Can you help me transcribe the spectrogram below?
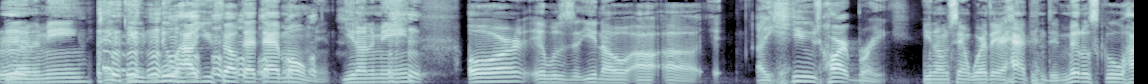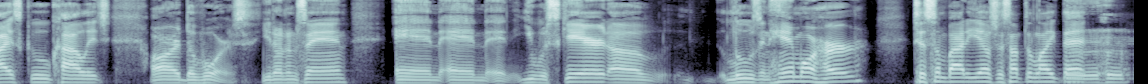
You know what Mm. I mean? And you knew how you felt at that moment. You know what I mean? Or it was, you know, uh, uh, a huge heartbreak. You know what I'm saying? Whether it happened in middle school, high school, college, or divorce. You know what I'm saying? And and, and you were scared of losing him or her to somebody else or something like that. Mhm.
